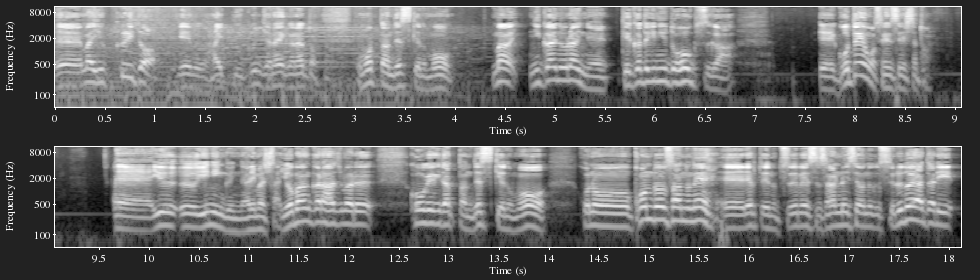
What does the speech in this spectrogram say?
えー、まあ、ゆっくりとゲームが入っていくんじゃないかなと思ったんですけども、まあ、2回の裏にね、結果的に言うとホークスが、えー、5点を先制したと。えー、いうイニングになりました。4番から始まる攻撃だったんですけども、この、近藤さんのね、えー、レフトへのツーベース三塁線を抜く鋭い当たり、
